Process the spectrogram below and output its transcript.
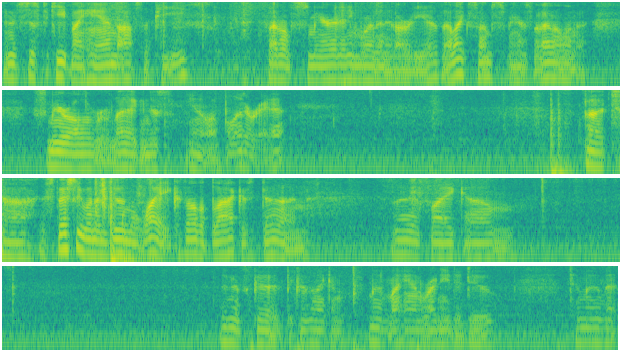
And it's just to keep my hand off the piece so I don't smear it any more than it already is. I like some smears, but I don't want to smear all over a leg and just, you know, obliterate it. But uh, especially when I'm doing the white, because all the black is done, then it's like, um, then it's good because then I can move my hand where I need to do to move it.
